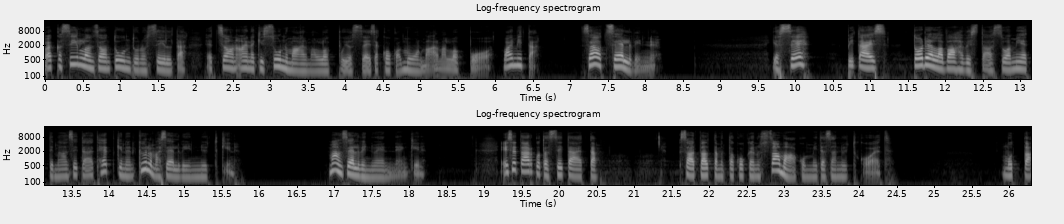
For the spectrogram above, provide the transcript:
vaikka silloin se on tuntunut siltä, että se on ainakin sun maailmanloppu, jos ei se koko muun maailmanloppu ole. Vai mitä? Sä oot selvinnyt. Ja se pitäisi todella vahvistaa sua miettimään sitä, että hetkinen, kyllä mä selviin nytkin. Mä oon selvinnyt ennenkin. Ei se tarkoita sitä, että sä oot välttämättä kokenut samaa kuin mitä sä nyt koet. Mutta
